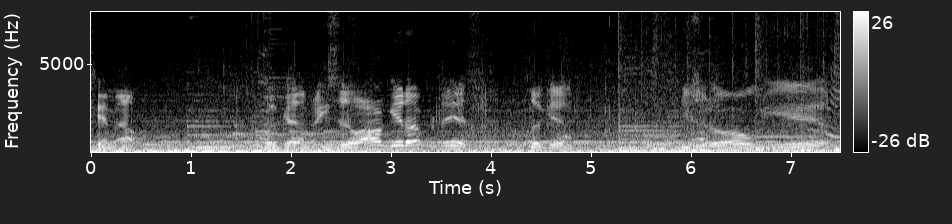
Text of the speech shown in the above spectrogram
Check him out. Look at him. He said, oh, "I'll get up for this." Look at him. He said, "Oh yeah."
